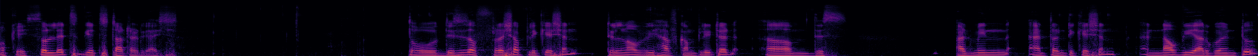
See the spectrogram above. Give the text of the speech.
Okay so let's get started guys so this is a fresh application. Till now we have completed um, this admin authentication and now we are going to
